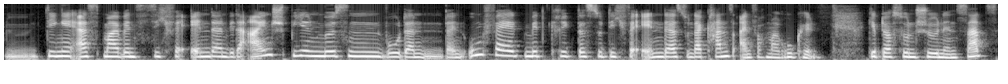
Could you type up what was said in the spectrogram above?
hm, Dinge erstmal, wenn sie sich verändern, wieder einspielen müssen, wo dann dein Umfeld mitkriegt, dass du dich veränderst und da kann es einfach mal ruckeln. Gibt auch so einen schönen Satz,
